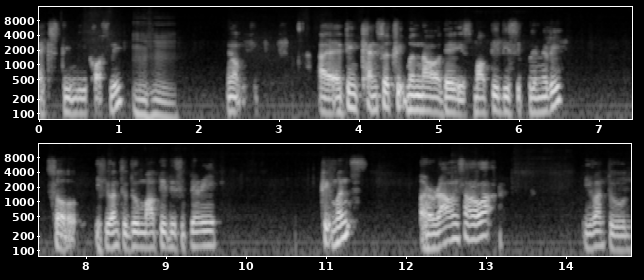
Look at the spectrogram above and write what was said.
extremely costly. Mm-hmm. You know, I, I think cancer treatment nowadays is multidisciplinary. So if you want to do multidisciplinary treatments around Sarawak, you want to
